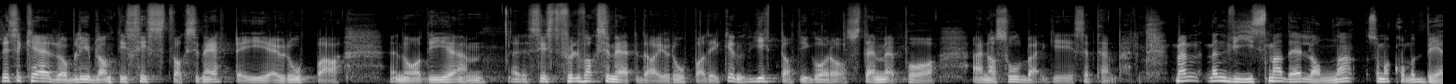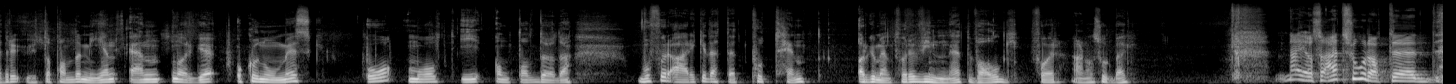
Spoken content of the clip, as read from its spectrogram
risikerer å bli blant de sist vaksinerte i Europa nå. De er sist fullvaksinerte da i Europa. Det er ikke gitt at de går og stemmer på Erna Solberg i september. Men, men vis meg det landet som har kommet bedre ut av pandemien enn Norge økonomisk og målt i antall døde. Hvorfor er ikke dette et potent argument for å vinne et valg for Erna Solberg? Nei, altså jeg tror at uh,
